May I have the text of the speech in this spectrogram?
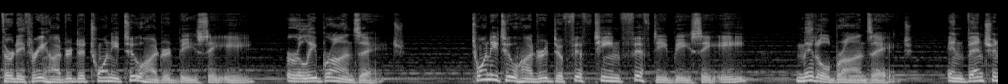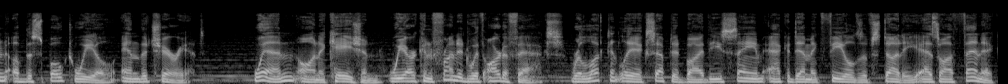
3300 to 2200 BCE, early Bronze Age. 2200 to 1550 BCE, Middle Bronze Age, invention of the spoked wheel and the chariot. When, on occasion, we are confronted with artifacts reluctantly accepted by these same academic fields of study as authentic,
